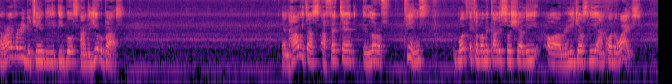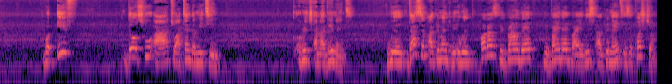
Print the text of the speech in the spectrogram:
rivalry between the Igbos and the Yorubas. And how it has affected a lot of things, both economically, socially, or religiously, and otherwise. But if those who are to attend the meeting reach an agreement, will that same agreement be, will others be bounded be binded by this agreement is a question.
